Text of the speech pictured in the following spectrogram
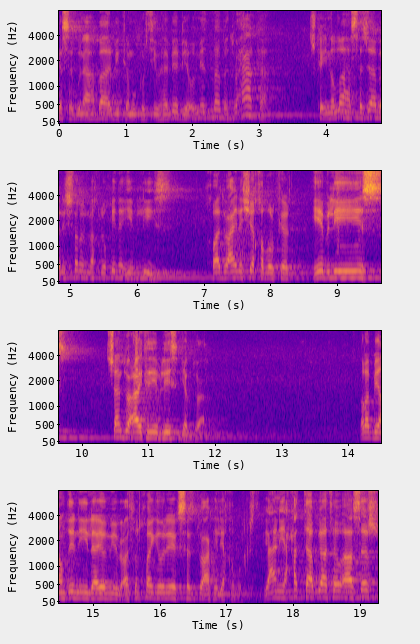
کس گناه بار بی کم کرتی و هبه بی امید ما بدعاك إن الله استجاب لشر المخلوقين إبليس. خوا دعاء لشي قبول كرد إبليس. شان دعاء كرد إبليس؟ يك دعاء. ربي أنظرني إلى يوم يبعثون. خوا يقول لك سد دعاء كرد قبول كرد يعني حتى أبقاته وآسش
